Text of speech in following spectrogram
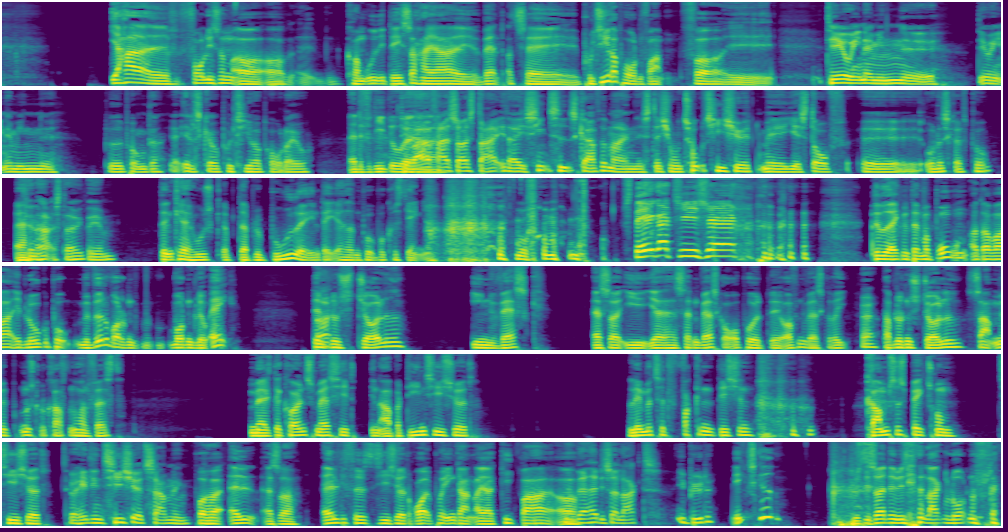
Jeg har, øh, for ligesom at, at øh, komme ud i det, så har jeg øh, valgt at tage politirapporten frem for... Øh, Det er jo en af mine, øh, det er jo en af mine øh, bløde punkter. Jeg elsker jo politirapporter jo. Er det fordi, du Det er... var jo faktisk også dig, der i sin tid skaffede mig en Station 2 t-shirt med Jesdorf øh, underskrift på. Ja. Den har jeg stadig derhjemme. Den kan jeg huske, at der blev buet af en dag, jeg havde den på på Christiania. Hvorfor må den Stikker t-shirt! det ved jeg ikke, men den var brun, og der var et logo på. Men ved du, hvor den, hvor den blev af? Den Nej. blev stjålet i en vask. Altså, i, jeg havde sat en vask over på et øh, offentligt vaskeri. Ja. Der blev den stjålet sammen med, nu skal du kraften holde fast, Malk the Coin Smash Hit, en Aberdeen t-shirt, Limited fucking edition, Gramse Spektrum t-shirt. Det var helt din t-shirt-samling. Prøv at høre, alle, altså, alle de fedeste t-shirt røg på en gang, og jeg gik bare og... Men hvad havde de så lagt i bytte? Ikke en skid. Hvis det så er det, hvis jeg har lagt lort med flag.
